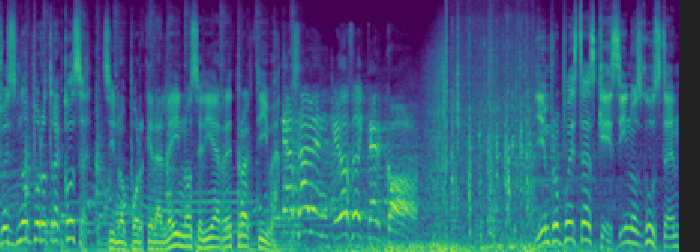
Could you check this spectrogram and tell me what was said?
Pues no por otra cosa, sino porque la ley no sería retroactiva. Ya saben que yo soy terco. Y en propuestas que sí nos gustan,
